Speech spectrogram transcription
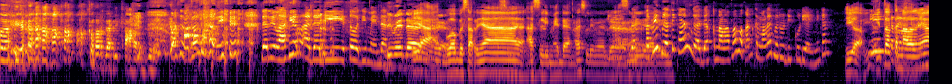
iya. keluar dari kabin Maksud gua dari dari lahir ada di itu di Medan. di Medan Iya, gua besarnya asli Medan. asli Medan Ber- tapi berarti kalian nggak ada kenal apa apa kan? Kenalnya baru di kuliah ini kan? Iya, Ih, kita keren. kenalnya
